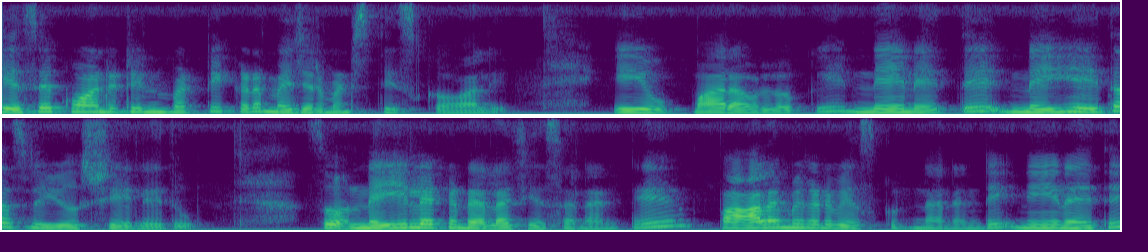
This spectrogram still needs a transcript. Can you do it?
చేసే క్వాంటిటీని బట్టి ఇక్కడ మెజర్మెంట్స్ తీసుకోవాలి. ఈ ఉప్మా రవ్వలోకి నేనైతే నెయ్యి అయితే అసలు యూజ్ చేయలేదు. సో నెయ్యి లేకుండా ఎలా చేశానంటే పాల మీగడ వేసుకుంటున్నానండి. నేనైతే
